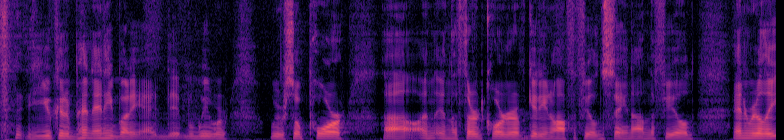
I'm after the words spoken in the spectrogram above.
you could have been anybody. We were we were so poor uh, in, in the third quarter of getting off the field and staying on the field, and really,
